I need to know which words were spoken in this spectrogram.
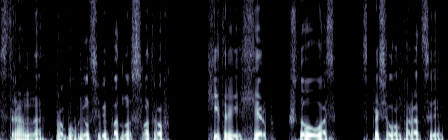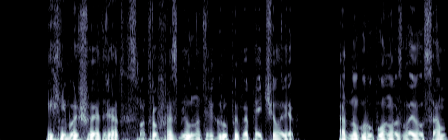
Странно», — пробубнил себе под нос Смотров. «Хитрый, серб, что у вас?» — спросил он по рации. Их небольшой отряд Смотров разбил на три группы по пять человек. Одну группу он возглавил сам,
